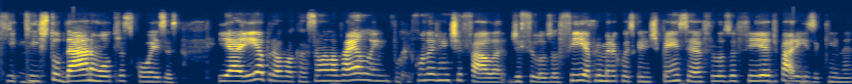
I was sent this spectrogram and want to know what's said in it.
que, que estudaram outras coisas. E aí a provocação ela vai além, porque quando a gente fala de filosofia, a primeira coisa que a gente pensa é a filosofia de Paris aqui, né?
